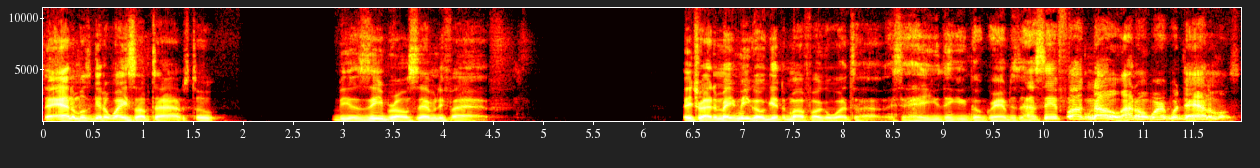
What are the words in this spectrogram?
The animals get away sometimes, too. Be a zebra on 75. They tried to make me go get the motherfucker one time. They said, hey, you think you can go grab this? I said, fuck no, I don't work with the animals.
